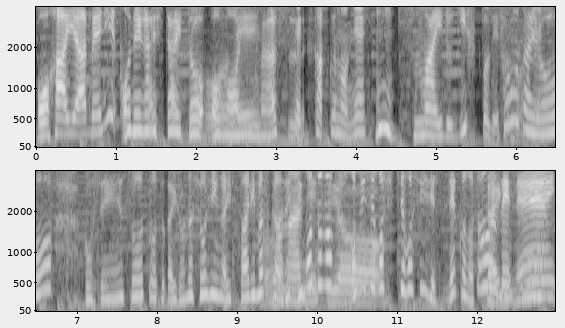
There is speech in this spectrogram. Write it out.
お早めにお願いしたいと思います。せっかくのねうん。スマイルギフトですそうだよ。5000円相当とかいろんな商品がいっぱいありますからね。地元のお店も知ってほしいですねこの機会にね。ね。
